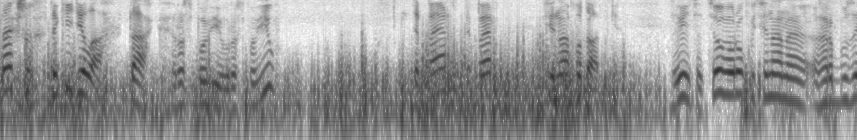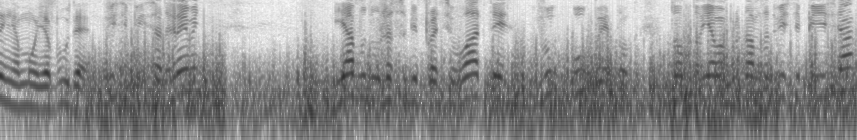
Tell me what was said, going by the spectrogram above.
Так що такі діла. Так, розповів, розповів. Тепер, тепер ціна податки. Дивіться, цього року ціна на гарбузиня моя буде 250 гривень. Я буду вже собі працювати в убиток. Тобто я вам продам за 250,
